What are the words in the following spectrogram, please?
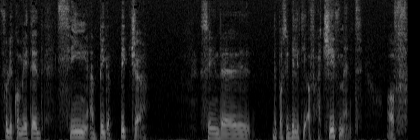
fully committed, seeing a bigger picture, seeing the the possibility of achievement, of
